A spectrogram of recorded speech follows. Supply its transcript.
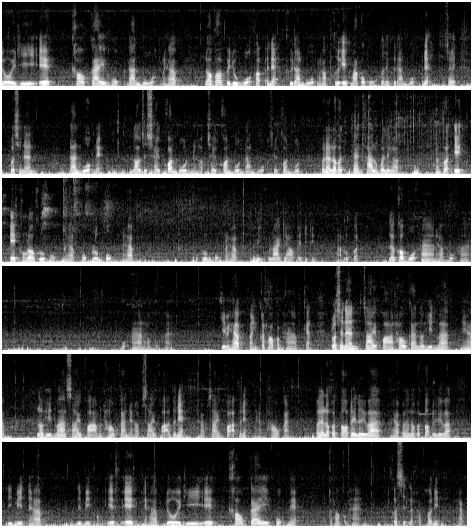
โดยที่ x เข้าใกล้ 6 ด้านบวกนะครับ เราก็ไปดูบวกครับ อันนี้คือด้านบวกนะครับ คือ x มากกว่า 6 ตัวนี้คือด้านบวกอันเนี้ยใช้ เพราะฉะนั้นด้านบวกเนี่ย เราจะใช้ก้อนบนนะครับ ใช้ก้อนบนด้านบวก ใช้ก้อนบน เพราะฉะนั้นเราก็แทนค่าลงไปเลยครับ มันก็ x x ของเราคือ 6 นะครับ6ลบ6นะครับ6ลบ6นะครับพอดีกูลากยาวไปนิดนึงอะลบก่อน แล้วก็บวก5นะครับ บวก5 บวก5นะครับบวก5เห็นไหมครับมันก็เท่ากับ5เหมือนกัน เพราะฉะนั้นซ้ายขวาเท่ากันเราเห็นว่านะครับเราเห็นว่าซ้ายขวามันเท่ากันนะครับซ้ายขวาตัวเนี้ยครับซ้ายขวาตัวเนี้ยนะครับเท่ากันเพราะฉะนั้นเราก็ตอบได้เลยว่านะครับเพราะฉะนั้นเราก็ตอบได้เลยว่าลิมิตนะครับลิมิตของ f(x) นะครับโดยที่ x เข้าใกล้6เนี่ยก็เท่ากับ 5 ก็เสร็จแล้วครับคราวนี้นะครับ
